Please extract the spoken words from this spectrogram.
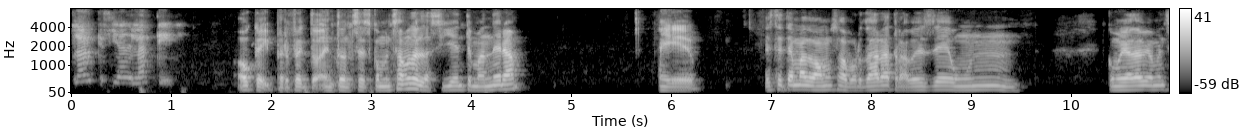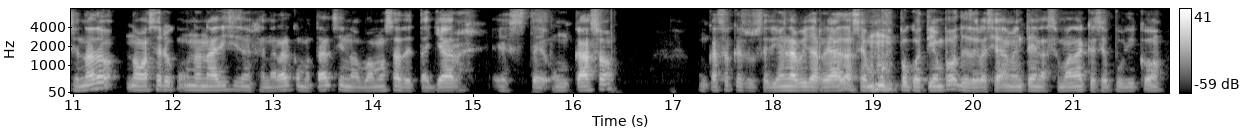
Claro que sí, adelante. Ok, perfecto. Entonces comenzamos de la siguiente manera. Eh, este tema lo vamos a abordar a través de un como ya lo había mencionado, no va a ser un análisis en general como tal, sino vamos a detallar este, un caso, un caso que sucedió en la vida real hace muy poco tiempo, desgraciadamente en la semana que se publicó,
